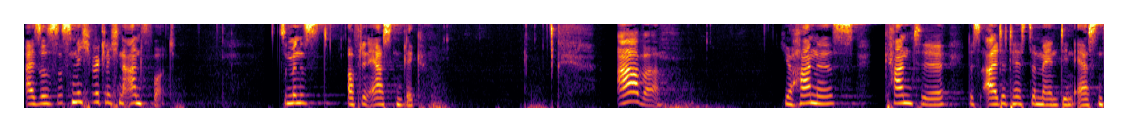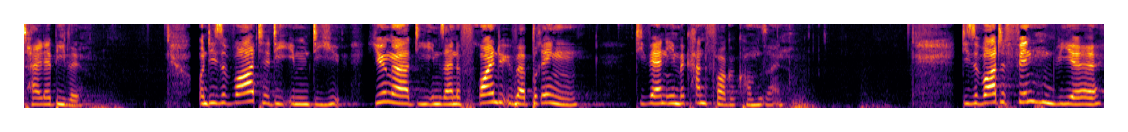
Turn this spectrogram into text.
Also es ist nicht wirklich eine Antwort. Zumindest auf den ersten Blick. Aber Johannes kannte das Alte Testament, den ersten Teil der Bibel. Und diese Worte, die ihm die Jünger, die ihm seine Freunde überbringen, die werden ihm bekannt vorgekommen sein. Diese Worte finden wir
